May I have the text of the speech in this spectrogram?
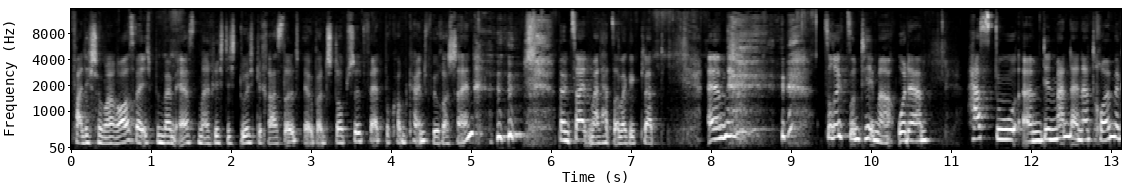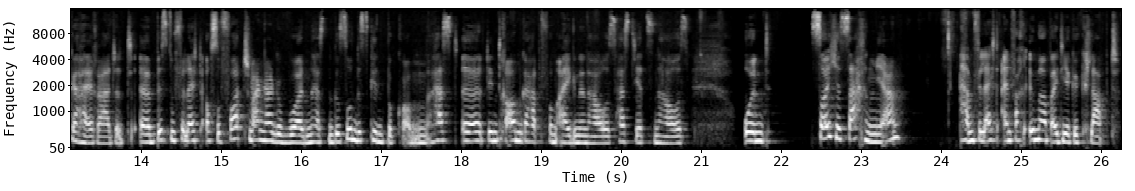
falle ich schon mal raus, weil ich bin beim ersten Mal richtig durchgerasselt. Wer über ein Stoppschild fährt, bekommt keinen Führerschein. beim zweiten Mal hat es aber geklappt. Ähm, zurück zum Thema. Oder Hast du ähm, den Mann deiner Träume geheiratet? Äh, bist du vielleicht auch sofort schwanger geworden? Hast ein gesundes Kind bekommen? Hast äh, den Traum gehabt vom eigenen Haus? Hast jetzt ein Haus? Und solche Sachen, ja, haben vielleicht einfach immer bei dir geklappt.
